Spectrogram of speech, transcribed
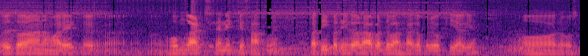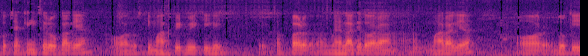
उस दौरान हमारे होमगार्ड सैनिक के साथ में पति, पत्नी द्वारा अबद्ध भाषा का प्रयोग किया गया और उसको चेकिंग से रोका गया और उसकी मारपीट भी की गई। एक थप्पड़ महिला के द्वारा मारा गया और जो कि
